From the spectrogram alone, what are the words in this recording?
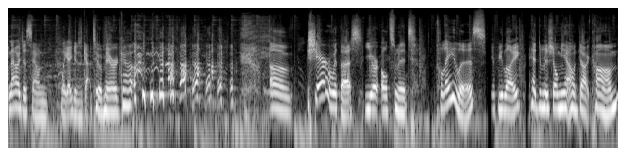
Now I just sound like I just got to America. um, share with us your ultimate playlist if you like. Head to michellemeow.com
